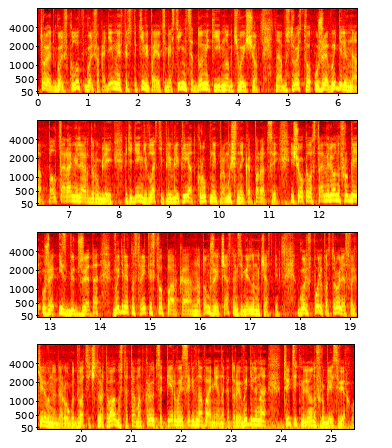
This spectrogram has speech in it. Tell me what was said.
Строят гольф-клуб, гольф-академию. В перспективе появятся гостиница, домики и много чего еще. На обустройство уже выделено полтора миллиарда рублей. Эти деньги власти привлекли от крупной промышленной корпорации. Еще около 100 миллионов рублей уже из бюджета выделят на строительство парка на том же частном земельном участке. Гольф-полю построили асфальтированную дорогу. 24 августа там откроются первые соревнования, на которые выделено 30 миллионов рублей сверху.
